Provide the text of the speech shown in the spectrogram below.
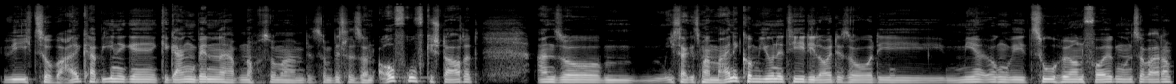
wie ich zur Wahlkabine ge gegangen bin, habe noch so mal so ein bisschen so einen Aufruf gestartet an so, ich sage jetzt mal meine Community, die Leute so, die mir irgendwie zuhören, folgen und so weiter.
